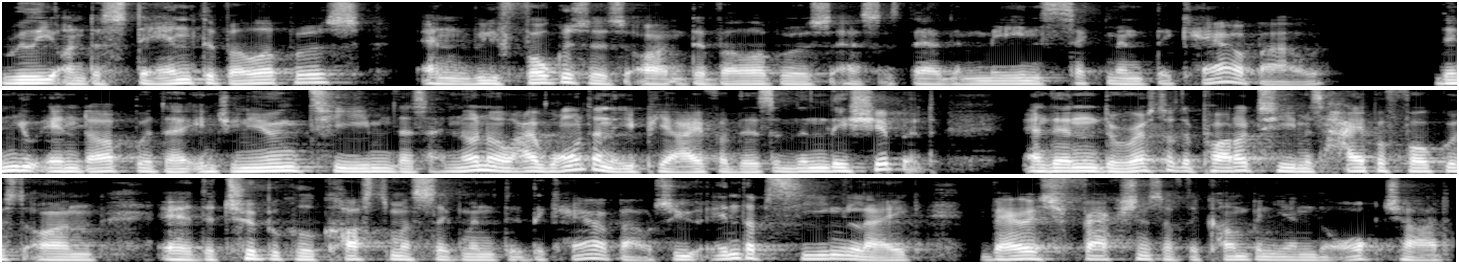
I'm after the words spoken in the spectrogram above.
really understand developers and really focuses on developers as, as the main segment they care about, then you end up with an engineering team that's like, no, no, I want an API for this. And then they ship it. And then the rest of the product team is hyper focused on uh, the typical customer segment that they care about. So you end up seeing like various fractions of the company and the org chart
